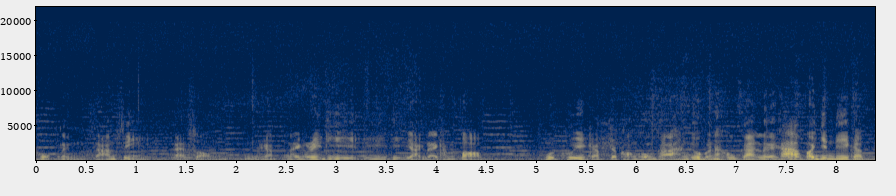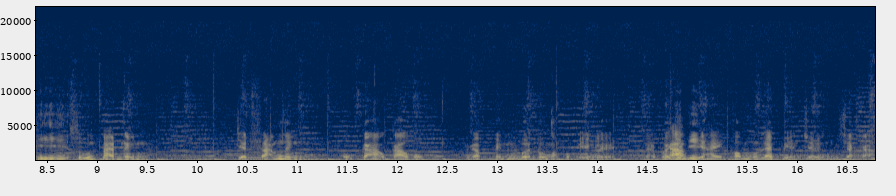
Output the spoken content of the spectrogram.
561 3482นะครับในกรณีที่ที่ที่อยากได้คำตอบพูดคุยกับเจ้าของโครงการหรือหัวหน้าโครงการเลยครัก็บก็ยินดีครับที่ 081 731 6996นะครับเป็นเบอร์ตรงของผมเองเลยนะก็ยินดีให้ข้อมูลแลกเปลี่ยนเชิงวิชาการ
